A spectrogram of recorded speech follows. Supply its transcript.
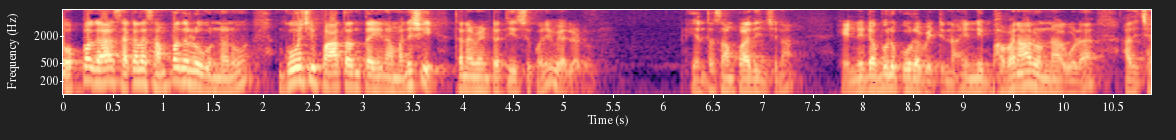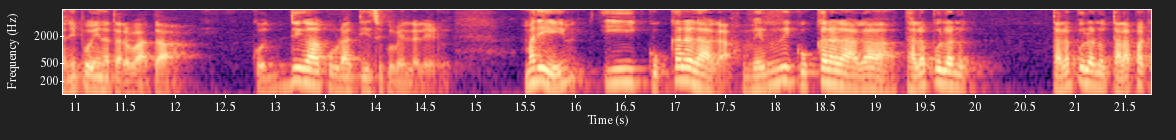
గొప్పగా సకల సంపదలు ఉన్నను గోచి పాతంతైన మనిషి తన వెంట తీసుకొని వెళ్ళడు. ఎంత సంపాదించినా ఎన్ని డబ్బులు కూడబెట్టినా ఎన్ని భవనాలు ఉన్నా కూడా అది చనిపోయిన తర్వాత కొద్దిగా కూడా తీసుకువెళ్ళలేడు. మరి ఈ కుక్కలలాగా వెర్రి కుక్కలలాగా తలపులను తలపులను తలపక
